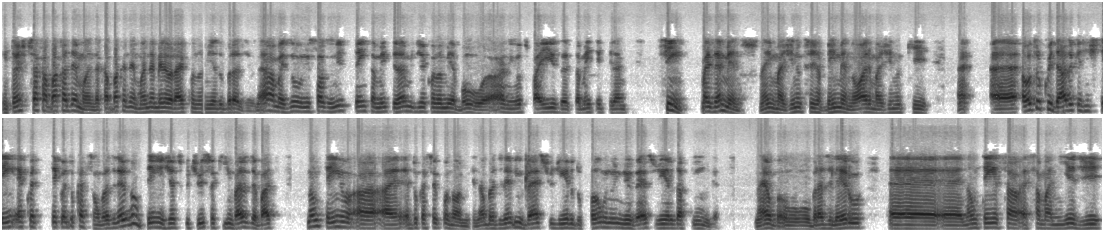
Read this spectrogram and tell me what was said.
Então a gente precisa acabar com a demanda. Acabar com a demanda é melhorar a economia do Brasil. Né? Ah, mas nos Estados Unidos tem também pirâmide de economia boa. Ah, em outros países também tem pirâmide. Sim, mas é menos. Né? Imagino que seja bem menor. Imagino que é, outro cuidado que a gente tem é ter com a educação. O brasileiro não tem, já discutiu isso aqui em vários debates, não tem a, a educação econômica. Né? O brasileiro investe o dinheiro do pão e não investe o dinheiro da pinga. Né? O, o brasileiro é, é, não tem essa, essa mania de,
